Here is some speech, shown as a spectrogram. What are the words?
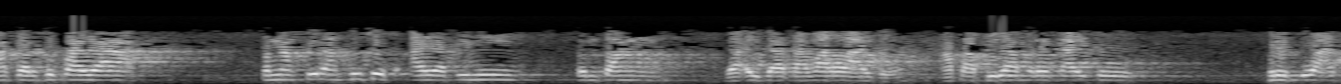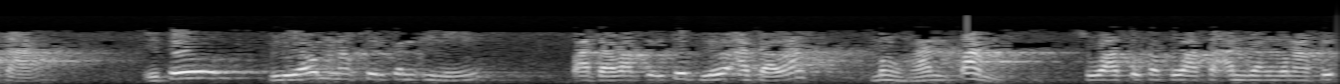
agar supaya penafsiran khusus ayat ini tentang Wa'idah tawalla itu, apabila mereka itu berkuasa, itu beliau menafsirkan ini pada waktu itu beliau adalah menghantam suatu kekuasaan yang munafik,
